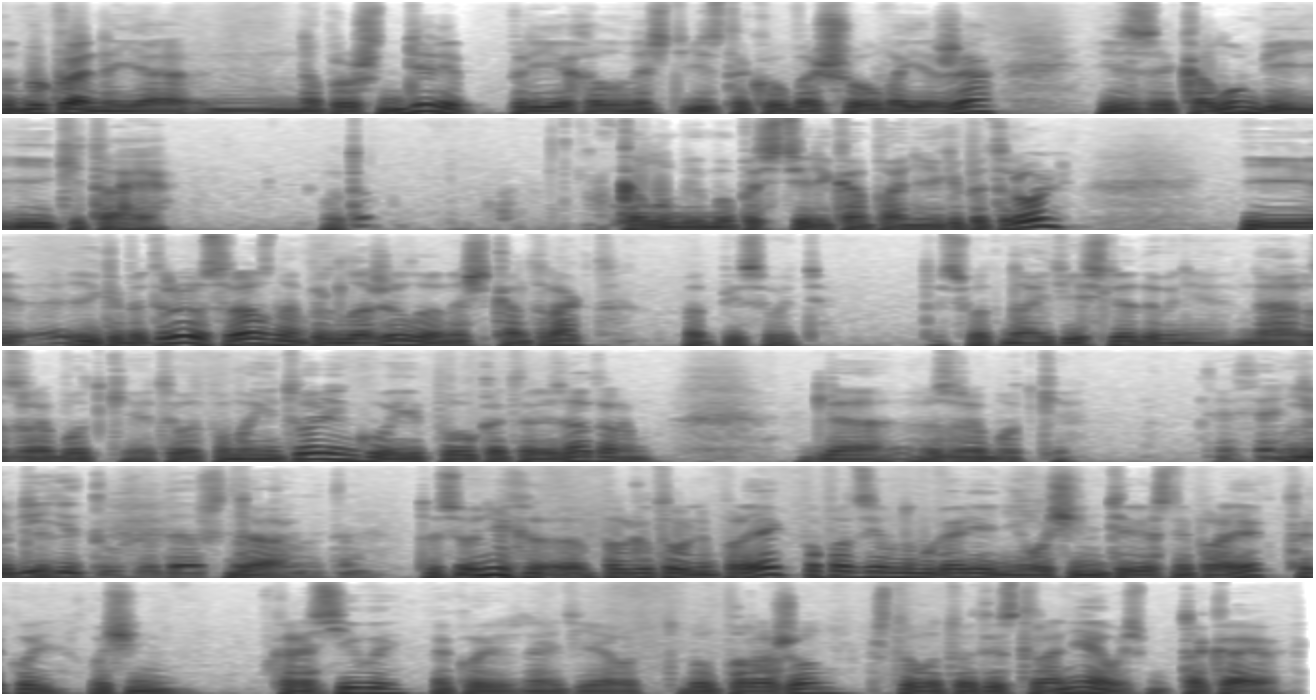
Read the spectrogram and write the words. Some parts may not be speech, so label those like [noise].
Вот буквально я на прошлой неделе приехал значит, из такого большого вояжа из Колумбии и Китая. Вот. В Колумбии мы посетили компанию «Экопетроль», и «Экопетроль» сразу нам предложила значит, контракт подписывать. То есть вот на эти исследования, на разработки. Это вот по мониторингу и по катализаторам для разработки. То есть они вот видят это. уже, да, что да. там. То есть у них подготовлен проект по подземному горению, очень интересный проект такой, очень красивый такой, знаете, я вот был поражен, что вот в этой стране, в общем, такая,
